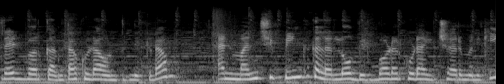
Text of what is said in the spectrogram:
థ్రెడ్ వర్క్ అంతా కూడా ఉంటుంది ఇక్కడ. అండ్ మంచి పింక్ కలర్లో బిగ్ బార్డర్ కూడా ఇచ్చారు మనకి.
